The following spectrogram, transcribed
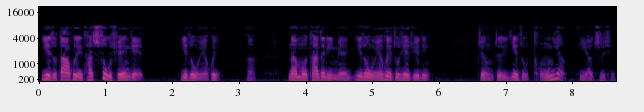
业主大会他授权给业主委员会啊，那么他这里面业主委员会做些决定。这种这个业主同样也要执行，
